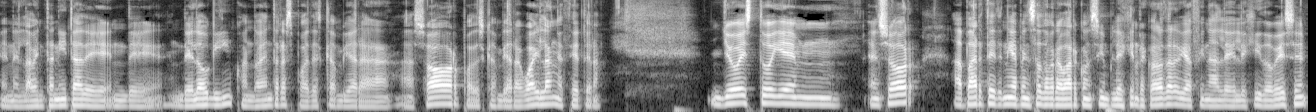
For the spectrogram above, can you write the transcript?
en la ventanita de, login, cuando entras, puedes cambiar a, SOR, puedes cambiar a Wayland, etc. Yo estoy en, en SOR, aparte tenía pensado grabar con Simple Screen Recorder y al final he elegido OBS,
